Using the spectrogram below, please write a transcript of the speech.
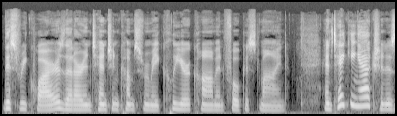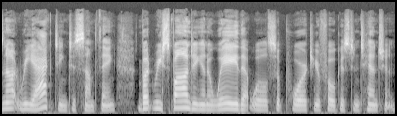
This requires that our intention comes from a clear, calm, and focused mind. And taking action is not reacting to something, but responding in a way that will support your focused intention.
